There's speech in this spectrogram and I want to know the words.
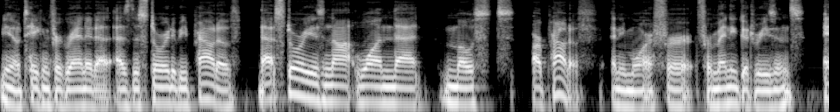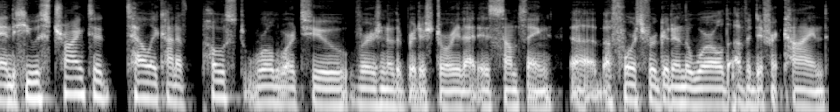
you know, taken for granted as the story to be proud of. That story is not one that most are proud of anymore for, for many good reasons. And he was trying to tell a kind of post-World War II version of the British story that is something, uh, a force for good in the world of a different kind.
